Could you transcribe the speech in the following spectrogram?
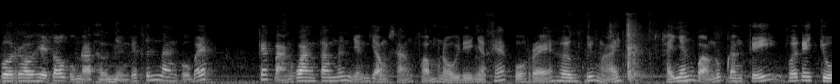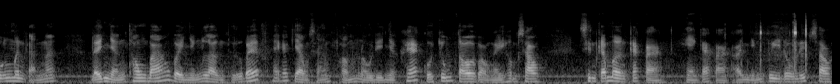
Vừa rồi thì tôi cũng đã thử những cái tính năng của bếp. Các bạn quan tâm đến những dòng sản phẩm nội địa Nhật khác của rẻ hơn khuyến mãi, hãy nhấn vào nút đăng ký với cái chuông bên cạnh đó để nhận thông báo về những lần thử bếp hay các dòng sản phẩm nội địa Nhật khác của chúng tôi vào ngày hôm sau. Xin cảm ơn các bạn. Hẹn các bạn ở những video clip sau.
